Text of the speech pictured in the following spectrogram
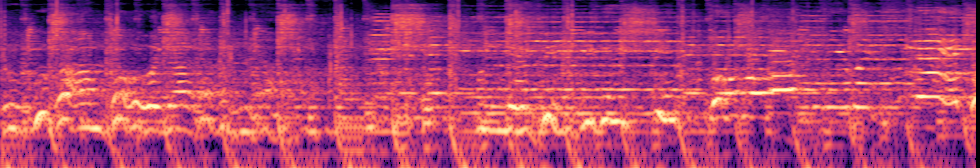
누가 몰랐나 늙으신 부모님을 내가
